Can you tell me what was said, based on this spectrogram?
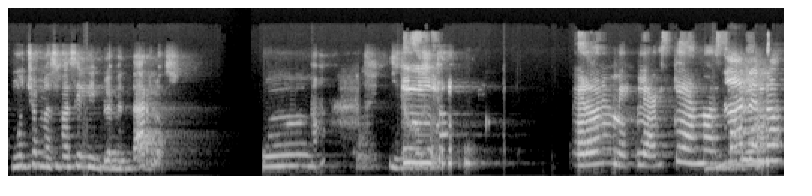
mucho más fácil implementarlos. Mm. Y, perdóname, es que no, no, no.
